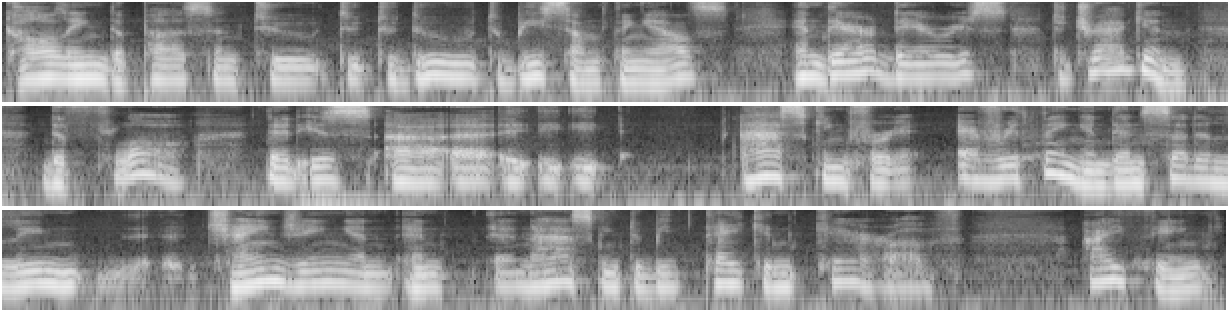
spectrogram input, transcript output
calling the person to, to, to do to be something else. And there there is the dragon the flaw that is uh, uh, asking for everything and then suddenly changing and, and, and asking to be taken care of. I think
